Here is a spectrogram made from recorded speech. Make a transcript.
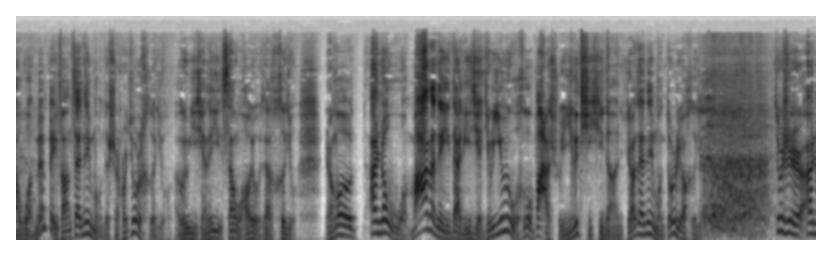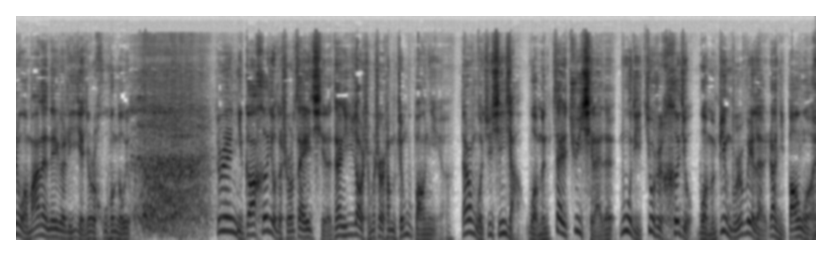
啊。我们北方在内蒙的时候就是喝酒，我以前的一三五好友在喝酒，然后按照我妈的那一代理解，就是因为我和我爸属于一个体系的，只要在内蒙都是要喝酒，就是按照我妈的那个理解，就是狐朋狗友。就是你刚喝酒的时候在一起了，但是遇到什么事儿他们真不帮你啊。但是我就心想，我们在聚起来的目的就是喝酒，我们并不是为了让你帮我。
